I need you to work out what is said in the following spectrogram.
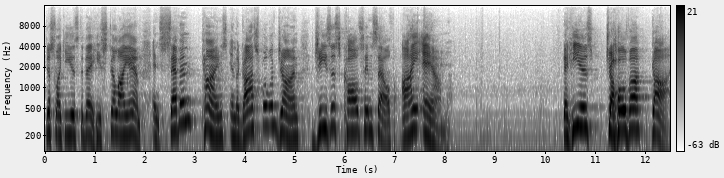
just like he is today. He's still I am. And seven times in the Gospel of John, Jesus calls himself I am. That he is Jehovah God.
